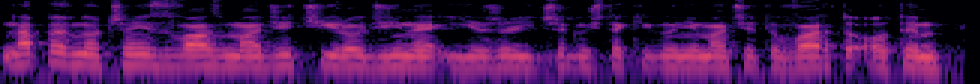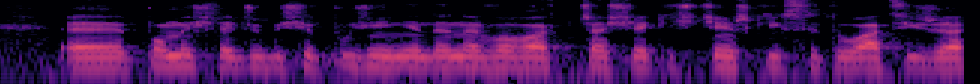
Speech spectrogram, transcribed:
na pewno część z Was ma dzieci, rodzinę i jeżeli czegoś takiego nie macie, to warto o tym e, pomyśleć, żeby się później nie denerwować w czasie jakichś ciężkich sytuacji, że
